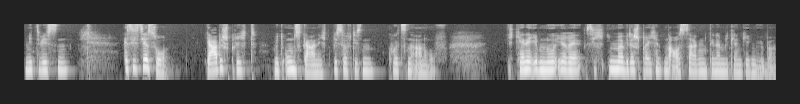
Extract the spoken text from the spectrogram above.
Mitwissen. Es ist ja so, Gabi spricht mit uns gar nicht, bis auf diesen kurzen Anruf. Ich kenne eben nur ihre sich immer widersprechenden Aussagen den Ermittlern gegenüber.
